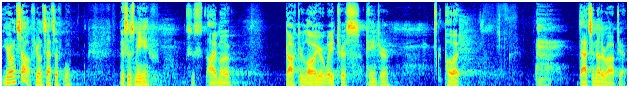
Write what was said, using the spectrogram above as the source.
your own self, your own sense of, well, this is me. This is, I'm a doctor, lawyer, waitress, painter, poet. That's another object.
